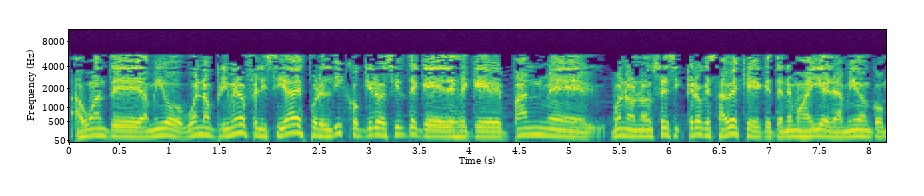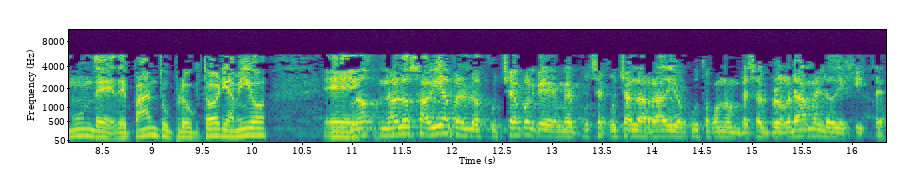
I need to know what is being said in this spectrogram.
Aguante, amigo. Bueno, primero felicidades por el disco. Quiero decirte que desde que Pan me, bueno, no sé si, creo que sabes que, que tenemos ahí el amigo en común de, de Pan, tu productor y amigo. Eh, no, no lo sabía, pero lo escuché porque me puse a escuchar la radio justo cuando empezó el programa y lo dijiste.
